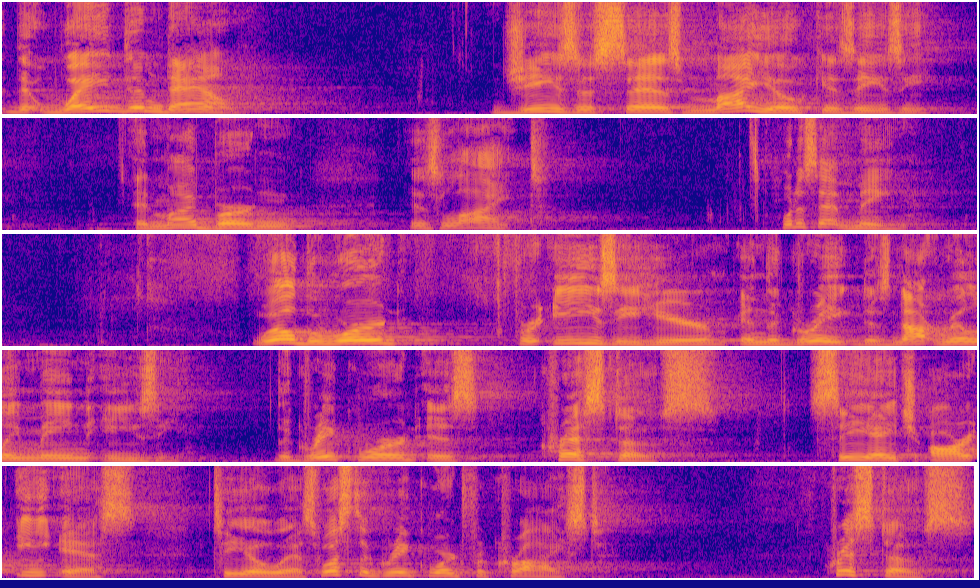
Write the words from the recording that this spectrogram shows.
that weighed them down. Jesus says, My yoke is easy and my burden is light. What does that mean? Well, the word for easy here in the Greek does not really mean easy. The Greek word is chrestos, C H R E S T O S. What's the Greek word for Christ? Christos.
